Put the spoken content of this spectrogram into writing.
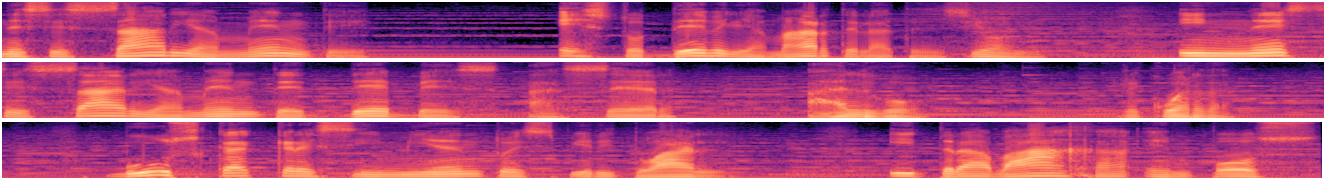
Necesariamente esto debe llamarte la atención y necesariamente debes hacer algo. Recuerda, busca crecimiento espiritual y trabaja en pos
